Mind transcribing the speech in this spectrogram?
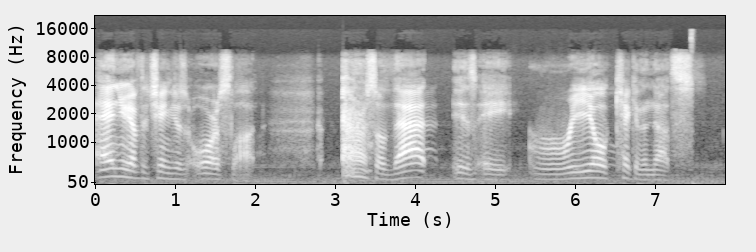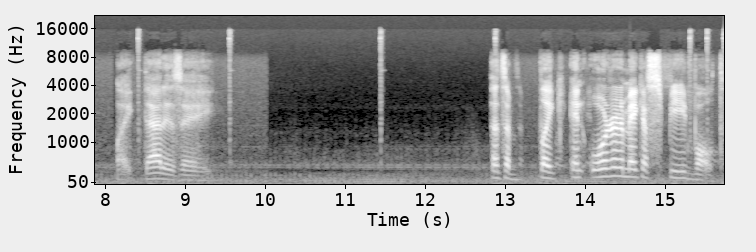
And you have to change his aura slot. so that is a real kick in the nuts. Like, that is a. That's a. Like, in order to make a speed volt,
